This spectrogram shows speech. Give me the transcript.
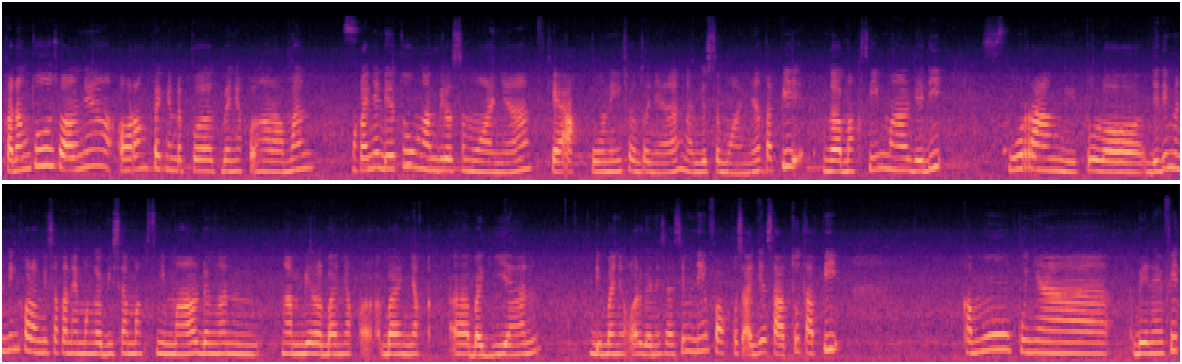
Kadang tuh soalnya orang pengen dapet banyak pengalaman makanya dia tuh ngambil semuanya. Kayak aku nih contohnya ngambil semuanya tapi nggak maksimal. Jadi kurang gitu loh. Jadi mending kalau misalkan emang nggak bisa maksimal dengan ngambil banyak banyak uh, bagian di banyak organisasi mending fokus aja satu tapi kamu punya benefit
